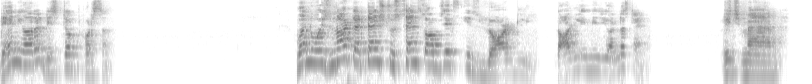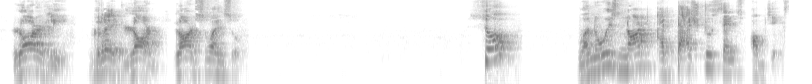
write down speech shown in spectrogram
then you are a disturbed person. One who is not attached to sense objects is lordly. Lordly means you understand. Rich man, lordly, great, lord, lord so and so. So, one who is not attached to sense objects.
